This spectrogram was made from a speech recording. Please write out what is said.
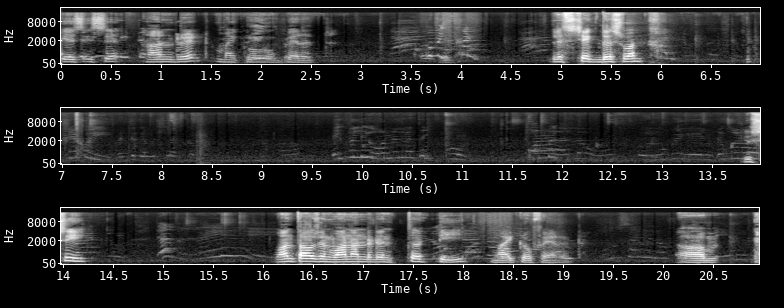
Yes, it's a 100 microfarad. Let's check this one. You see, 1130 microfarad. Um,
